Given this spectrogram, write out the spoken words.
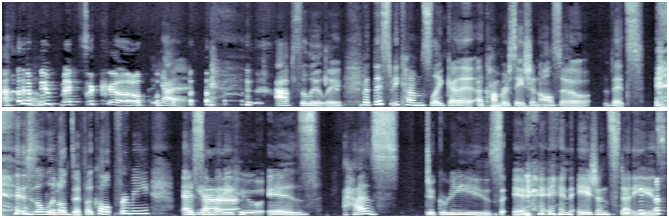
out of Oh. New Mexico. yeah absolutely but this becomes like a, a conversation also that's is a little difficult for me as Yeah. somebody who is has degrees in, in asian studies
